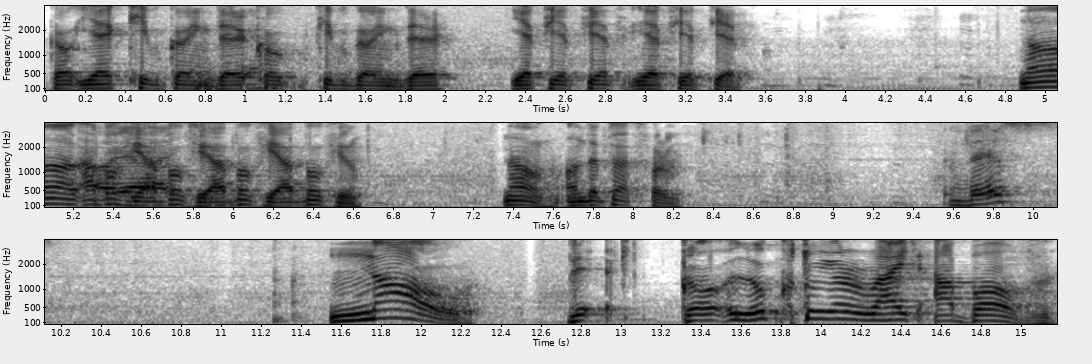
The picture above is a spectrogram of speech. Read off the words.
Go, yeah, keep going there. Go, keep going there. Yep, yep, yep, yep, yep, yep. No, no, no, above oh, you, yeah, above I you, see. above you, above you. No, on the platform. This? No. The, go look to your right above.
